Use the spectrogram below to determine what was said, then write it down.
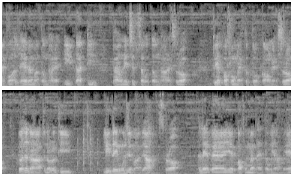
iPhone 11မှာသုံးထားတဲ့ A30 Bionic chipset ကိုသုံးထားတယ်ဆိုတော့သူ့ရဲ့ performance တော်တော်ကောင်းတယ်ဆိုတော့ပြောချင်တာကကျွန်တော်တို့ဒီ၄သိန်းဝန်းကျင်ပါဗျာဆိုတော့11ရဲ့ performance တိုင်းသုံးရမယ်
